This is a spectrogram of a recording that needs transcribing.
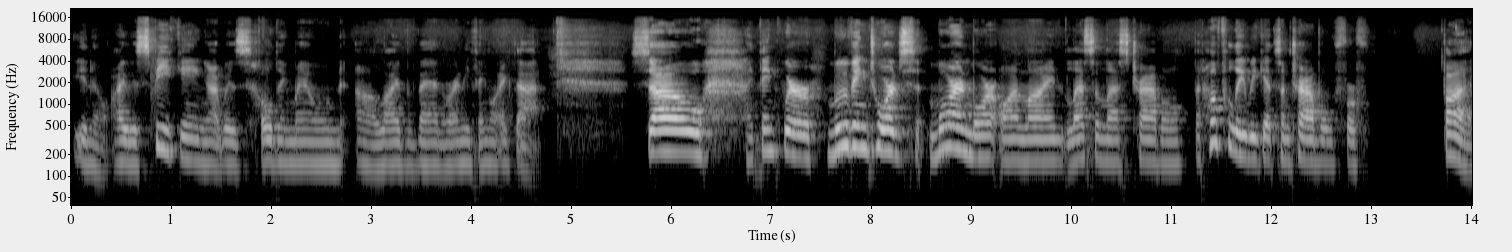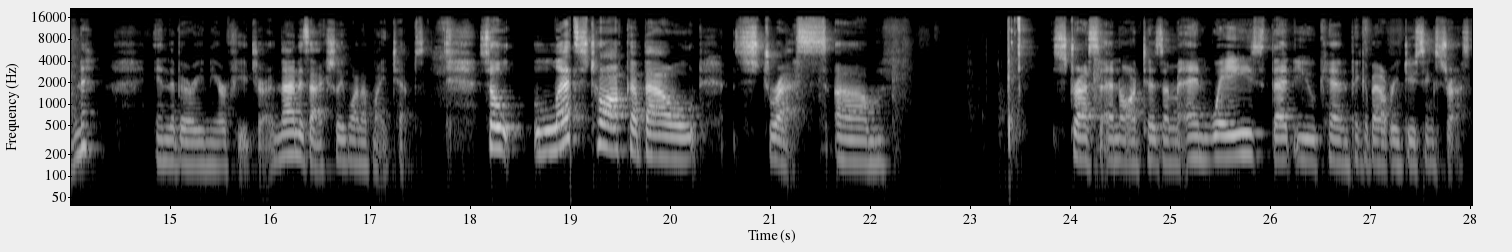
you know, I was speaking, I was holding my own uh, live event or anything like that. So I think we're moving towards more and more online, less and less travel, but hopefully we get some travel for fun in the very near future. And that is actually one of my tips. So let's talk about stress. Um, stress and autism and ways that you can think about reducing stress.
